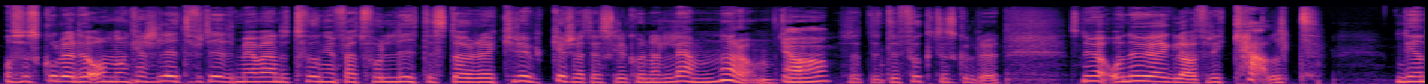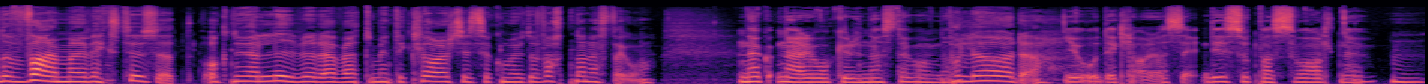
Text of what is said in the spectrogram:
Och så skolade jag om dem kanske lite för tidigt men jag var ändå tvungen för att få lite större krukor så att jag skulle kunna lämna dem. ja. Så att inte fukten skulle dra ut. Så nu, och nu är jag glad för det är kallt. Men det är ändå varmare i växthuset. Och nu är jag livrädd över att de inte klarar sig så jag kommer ut och vattna nästa gång. När, när åker du nästa gång då? På lördag. Jo, det klarar sig. Det är så pass svalt nu. Mm.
